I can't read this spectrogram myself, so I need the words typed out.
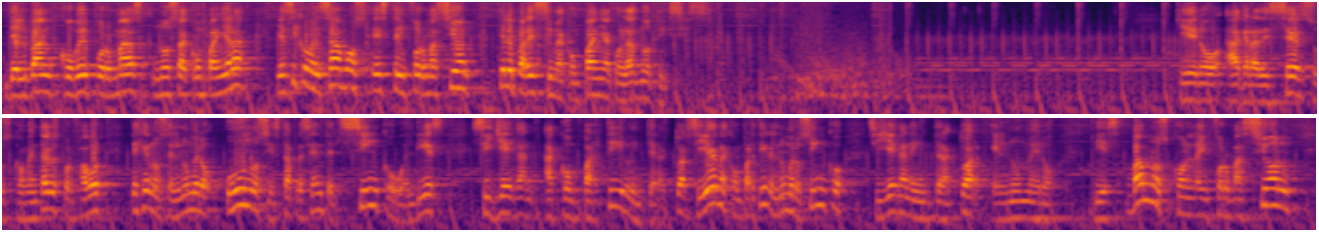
del Banco B por Más, nos acompañará. Y así comenzamos esta información. ¿Qué le parece si me acompaña con las noticias? Quiero agradecer sus comentarios. Por favor, déjenos el número 1 si está presente, el 5 o el 10 si llegan a compartir o interactuar. Si llegan a compartir el número 5, si llegan a interactuar el número 10. Vámonos con la información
